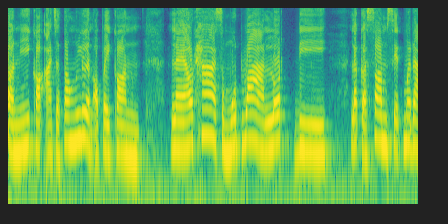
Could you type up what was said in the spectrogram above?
ตอนนี้ก็อาจจะต้องเลื่อนออกไปก่อน แล้วถ้าสมมุติว่ารถดี แล้วก็ซ่อมเสร็จเมื่อใด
